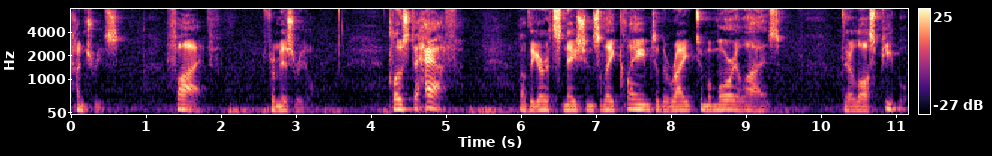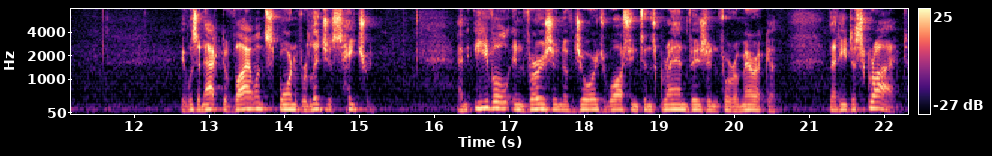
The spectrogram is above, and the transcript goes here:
countries, five from Israel. Close to half of the earth's nations lay claim to the right to memorialize their lost people. It was an act of violence born of religious hatred, an evil inversion of George Washington's grand vision for America that he described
